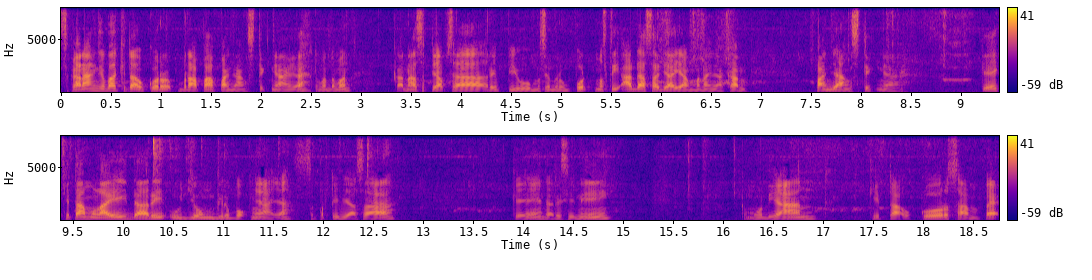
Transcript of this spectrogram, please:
Sekarang coba kita ukur berapa panjang sticknya ya, teman-teman. Karena setiap saya review mesin rumput, mesti ada saja yang menanyakan panjang sticknya. Oke, kita mulai dari ujung gearboxnya ya, seperti biasa. Oke, dari sini. Kemudian kita ukur sampai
